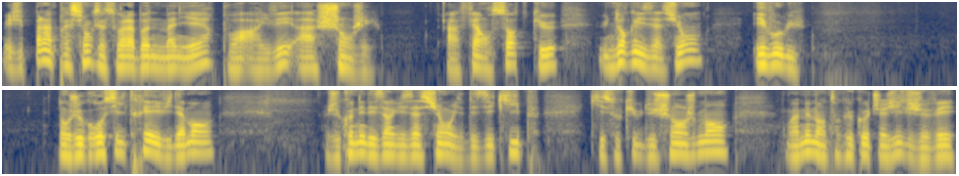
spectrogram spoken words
mais j'ai pas l'impression que ce soit la bonne manière pour arriver à changer, à faire en sorte que une organisation évolue. Donc je grossis le trait évidemment. Je connais des organisations, il y a des équipes qui s'occupent du changement. Moi-même, en tant que coach agile, je vais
